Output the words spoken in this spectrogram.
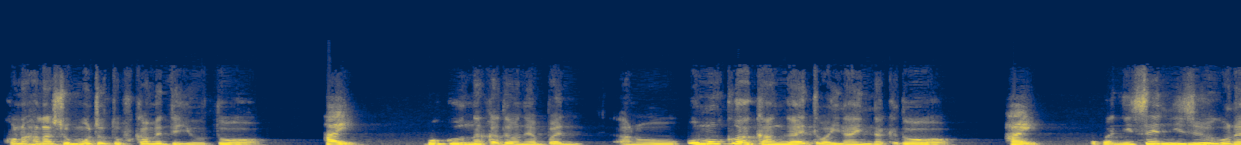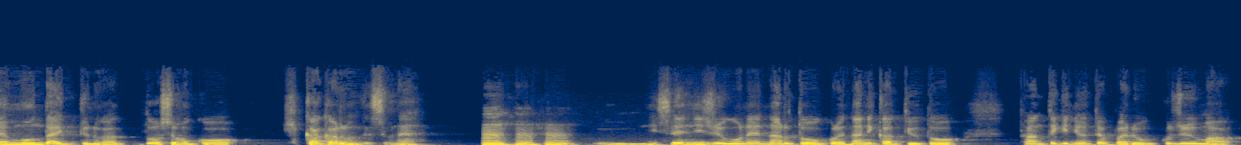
この話をもうちょっと深めて言うと、はい。僕の中ではね、やっぱり、あの、重くは考えてはいないんだけど、はい。やっぱり2025年問題っていうのがどうしてもこう、引っかかるんですよね。うん、うん、うん。うん、2025年になると、これ何かっていうと、端的に言うとやっぱり60、まあ、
